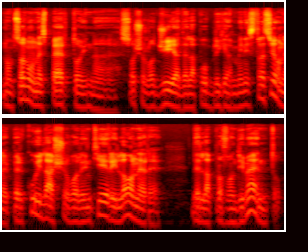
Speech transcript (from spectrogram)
non sono un esperto in eh, sociologia della pubblica amministrazione, per cui lascio volentieri l'onere dell'approfondimento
